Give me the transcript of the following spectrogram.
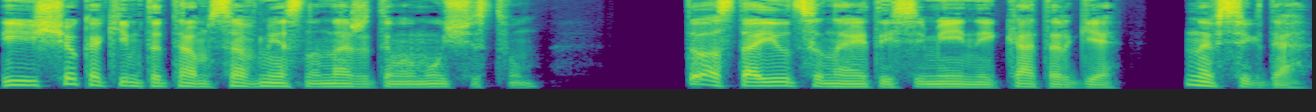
и еще каким-то там совместно нажитым имуществом, то остаются на этой семейной каторге навсегда.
